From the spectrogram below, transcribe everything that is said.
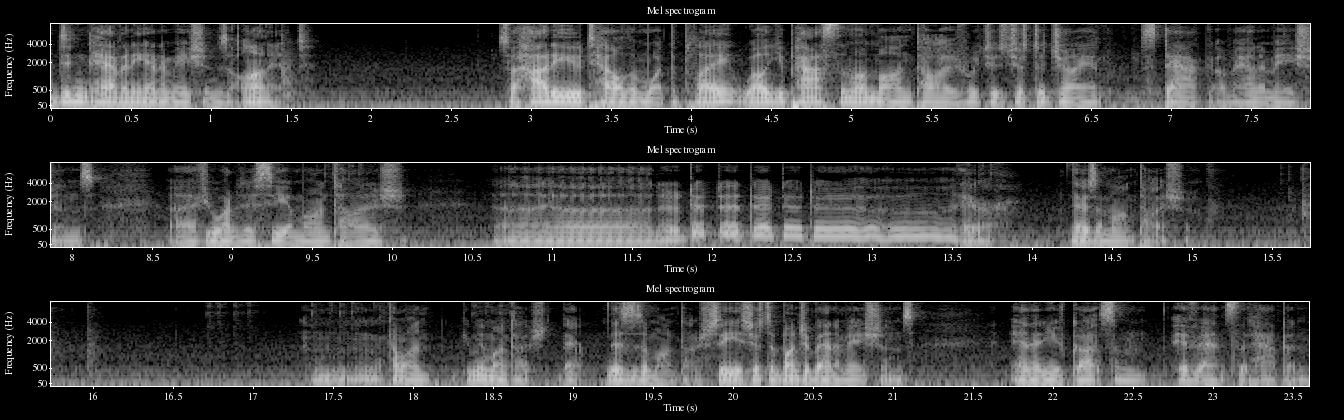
didn't have any animations on it. So how do you tell them what to play? Well, you pass them a montage, which is just a giant stack of animations. Uh, if you wanted to see a montage, uh, da, da, da, there, there's a montage. Mm, come on, give me a montage. There, this is a montage. See, it's just a bunch of animations, and then you've got some events that happen.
